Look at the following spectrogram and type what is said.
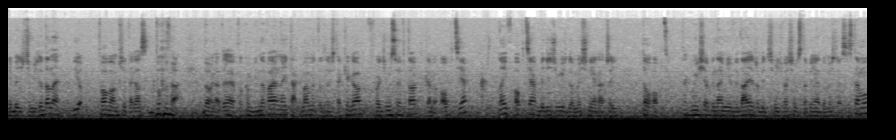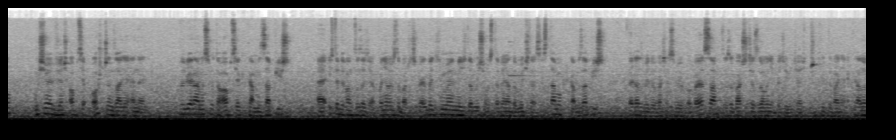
nie będziecie mieć dodane. I o, to wam się teraz doda. Dobra, trochę pokombinowałem, no i tak, mamy to coś takiego, wchodzimy sobie w to, klikamy opcje, no i w opcjach będziecie mieć domyślnie raczej tą opcję. Tak mi się bynajmniej wydaje, że będziecie mieć właśnie ustawienia domyślne systemu. Musimy wziąć opcję oszczędzanie energii. Wybieramy sobie tą opcję, klikamy zapisz e, i wtedy wam to zadziała, ponieważ zobaczcie, jak będziemy mieć domyślne ustawienia domyślne systemu, klikamy zapisz, teraz wejdę właśnie sobie w OBS-a, to zobaczcie, znowu nie będzie widzieć przechwytywania ekranu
